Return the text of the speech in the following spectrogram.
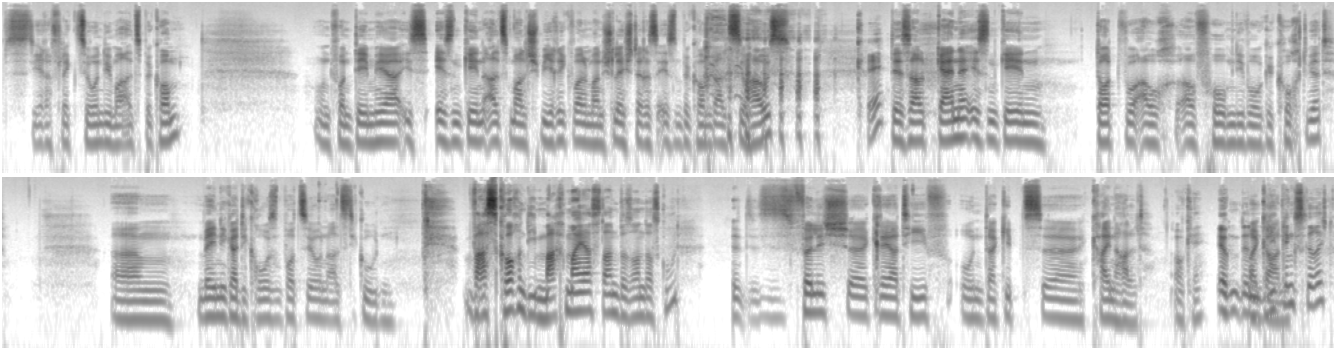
Das ist die Reflexion, die wir als bekommen. Und von dem her ist Essen gehen als mal schwierig, weil man schlechteres Essen bekommt als zu Hause. Okay. Deshalb gerne essen gehen, dort, wo auch auf hohem Niveau gekocht wird. Ähm, weniger die großen Portionen als die guten. Was kochen die Machmeiers dann besonders gut? Es ist völlig äh, kreativ und da gibt es äh, keinen Halt. Okay. Irgendein Lieblingsgericht?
